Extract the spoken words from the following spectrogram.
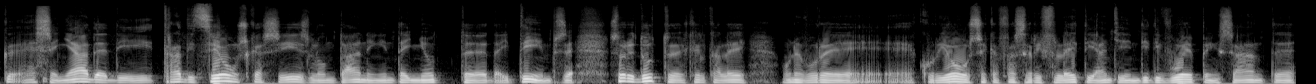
è segnata di tradizioni scassis lontani in te gnot dai teams. Sono ridotto che il calè una vore curiosa che fa rifletti anche in DDV pensante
